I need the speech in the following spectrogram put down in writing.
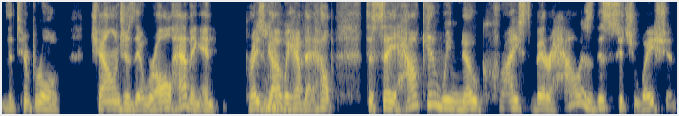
the temporal challenges that we're all having? And praise god we mm-hmm. have that help to say how can we know christ better? How is this situation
